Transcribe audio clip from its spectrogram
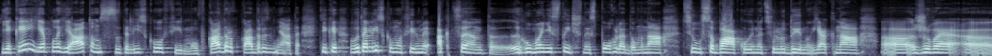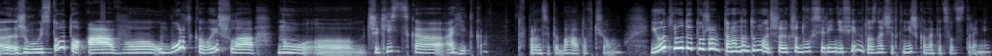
яке є плагіатом з італійського фільму, в кадр в кадр знято. Тільки в італійському фільмі акцент е, гуманістичний з поглядом на цю собаку і на цю людину, як на е, живе, е, живу істоту. А в у Бортка вийшла ну, е, чекістська агітка. В принципі, багато в чому. І от люди дуже там вони думають, що якщо двохсерійний фільм, то значить книжка на 500 страниць.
